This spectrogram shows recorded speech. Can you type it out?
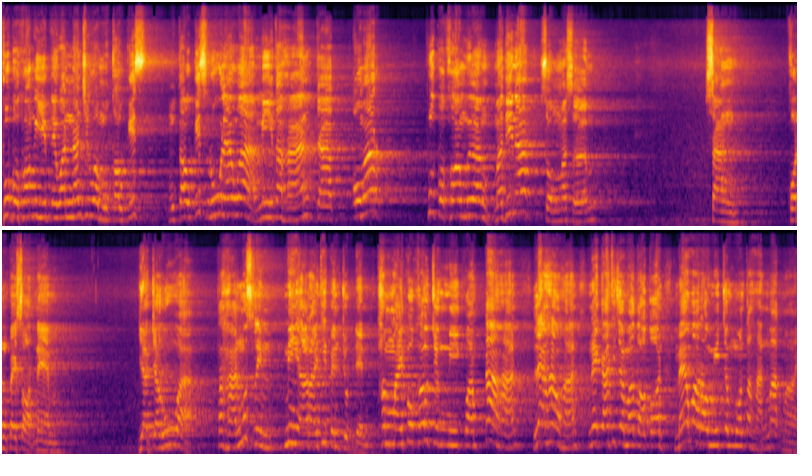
ผู้ปกครองอียิปต์ในวันนั้นชื่อว่ามุเกากิส มุเกากิสรู้แล้วว่ามีทหารจากโอมัรผู้ปกครองเมืองมาดินะส่งมาเสริม สั่งคนไปสอดแนม อยากจะรู้ว่าทหารมุสลิมมีอะไรที่เป็นจุดเด่นทำไมพวกเขาจึงมีความกล้าหาญและห้าวหาญในการที่จะมาต่อกร แม้ว่าเรามีจำนวนทหารมากมาย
